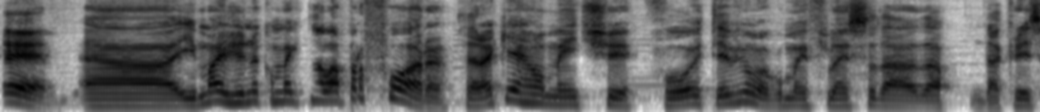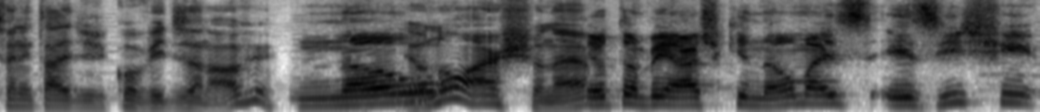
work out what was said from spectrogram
É. Uh, imagina como é que tá lá pra fora. Será que realmente foi? Teve alguma influência da, da, da crise sanitária de Covid-19? Não. Eu não acho, né? Eu também acho que não, mas existe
